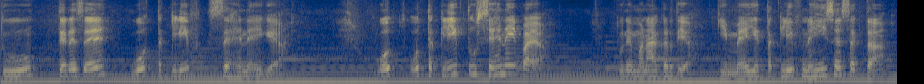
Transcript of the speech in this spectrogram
तू, तेरे से वो तकलीफ़ सह नहीं गया। वो वो तकलीफ़ तू सह नहीं पाया। तूने मना कर दिया कि मैं ये तकलीफ़ नहीं सह सकता।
